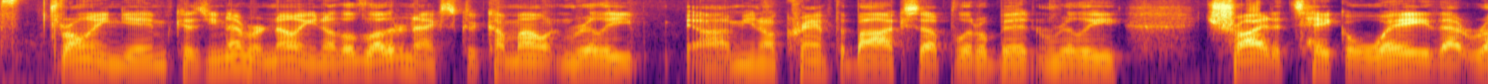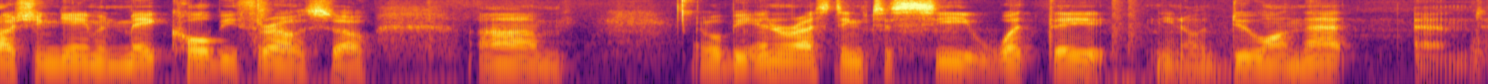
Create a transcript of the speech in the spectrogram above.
throwing game because you never know you know those leathernecks could come out and really um, you know cramp the box up a little bit and really try to take away that rushing game and make Kolbe throw. So um, it will be interesting to see what they you know do on that end.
